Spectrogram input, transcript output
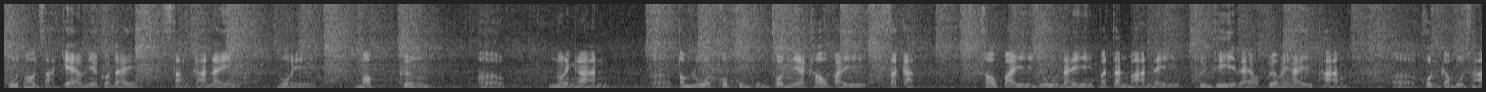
ภูธรสาแก้วเนี่ยก็ได้สั่งการให้หน่วยม็อบเครื่องออหน่วยงานตำรวจควบคุมฝูงชนเนี่ยเข้าไปสกัดเข้าไปอยู่ในประจันบานในพื้นที่แล้วเพื่อไม่ให้ทางคนกัมพูชา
